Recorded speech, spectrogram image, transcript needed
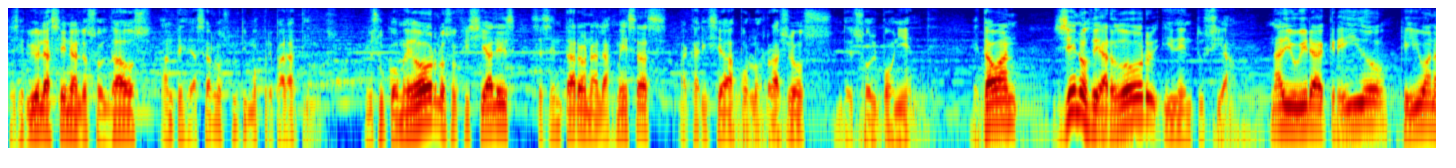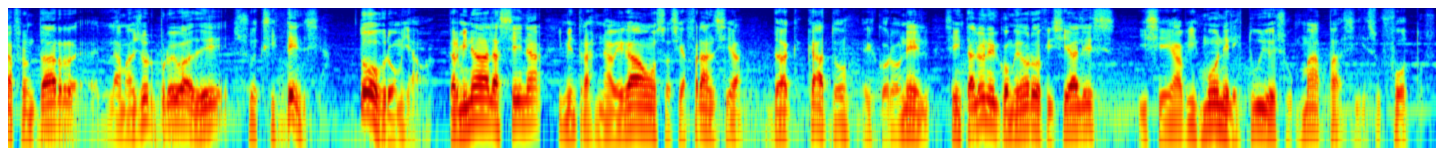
Se sirvió la cena a los soldados antes de hacer los últimos preparativos. En su comedor los oficiales se sentaron a las mesas acariciadas por los rayos del sol poniente. Estaban llenos de ardor y de entusiasmo. Nadie hubiera creído que iban a afrontar la mayor prueba de su existencia. Todos bromeaban. Terminada la cena y mientras navegábamos hacia Francia, Doug Cato, el coronel, se instaló en el comedor de oficiales y se abismó en el estudio de sus mapas y de sus fotos.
